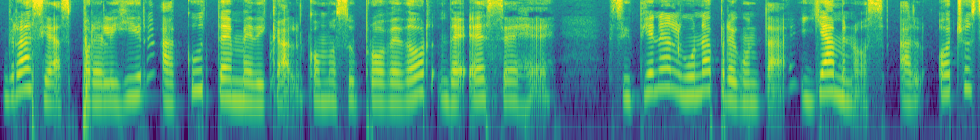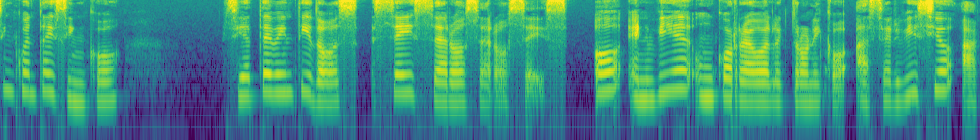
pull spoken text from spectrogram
Gracias por elegir a QT Medical como su proveedor de SG. Si tiene alguna pregunta, llámenos al 855-722-6006 o envíe un correo electrónico a servicio a.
